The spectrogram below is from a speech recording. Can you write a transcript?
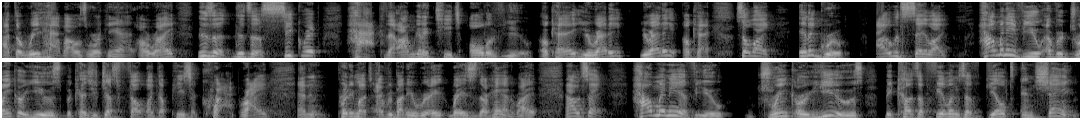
at the rehab I was working at, all right? This is a, this is a secret hack that I'm gonna teach all of you, okay? You ready? You ready? Okay. So like, in a group, I would say like, how many of you ever drank or used because you just felt like a piece of crap, right? And pretty much everybody ra raises their hand, right? And I would say, how many of you drink or use because of feelings of guilt and shame?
